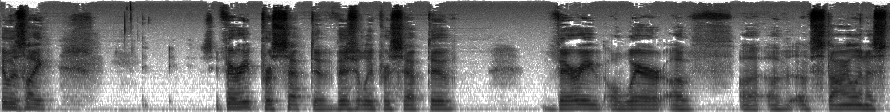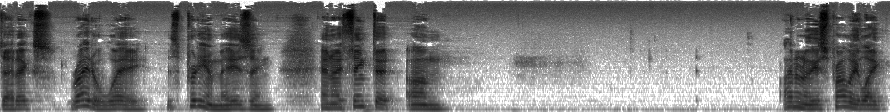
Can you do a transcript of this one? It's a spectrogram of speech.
It was like very perceptive, visually perceptive, very aware of uh, of, of style and aesthetics right away. It's pretty amazing, and I think that um, I don't know. He's probably like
